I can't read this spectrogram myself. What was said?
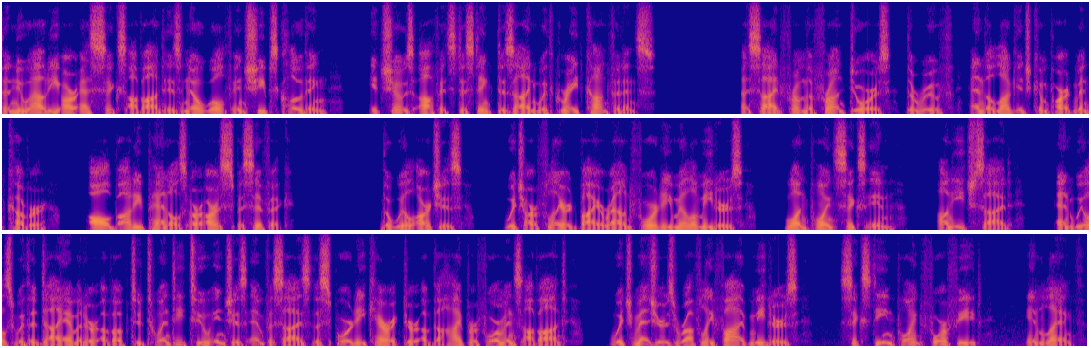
The new Audi RS6 Avant is no wolf in sheep's clothing, it shows off its distinct design with great confidence. Aside from the front doors, the roof, and the luggage compartment cover, all body panels are RS specific. The wheel arches, which are flared by around 40 mm, 1.6 in, on each side, and wheels with a diameter of up to 22 inches emphasize the sporty character of the high-performance Avant, which measures roughly 5 meters, 16.4 feet, in length.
